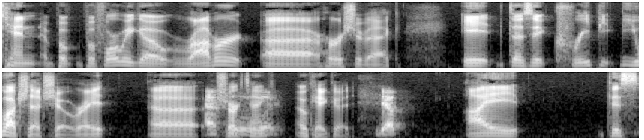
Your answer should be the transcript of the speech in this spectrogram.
can b- before we go, Robert uh, Herjavec, it does it creep you? You watch that show, right? Uh, Shark Tank. Okay, good. Yep. I this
